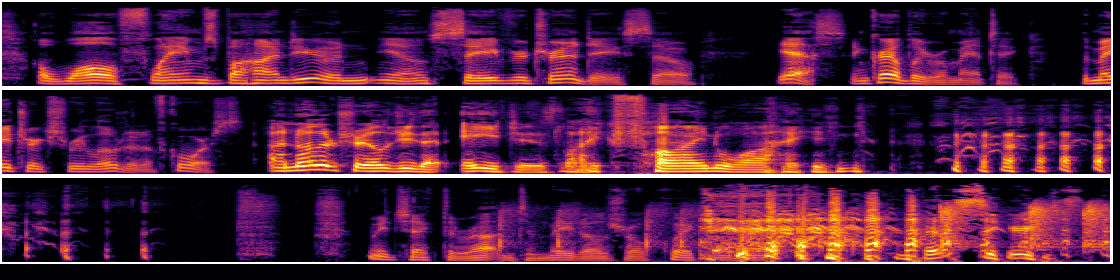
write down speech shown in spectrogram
a wall of flames behind you, and you know save your Trinity. So, yes, incredibly romantic. The Matrix Reloaded, of course. Another trilogy that ages like fine wine. Let me check the Rotten Tomatoes real quick on that, that series.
